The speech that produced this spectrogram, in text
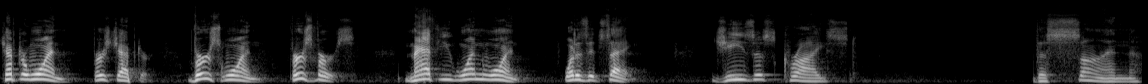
chapter 1, First chapter, verse 1, first verse. Matthew 1 1. What does it say? Jesus Christ, the Son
